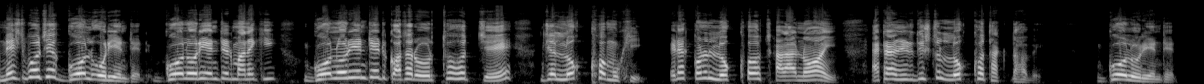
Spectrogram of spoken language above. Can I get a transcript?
নেক্সট বলছে গোল ওরিয়েন্টেড গোল ওরিয়েন্টেড মানে কি? গোল ওরিয়েন্টেড কথার অর্থ হচ্ছে যে লক্ষ্যমুখী। এটা কোনো লক্ষ্য ছাড়া নয়। একটা নির্দিষ্ট লক্ষ্য থাকতে হবে। গোল ওরিয়েন্টেড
